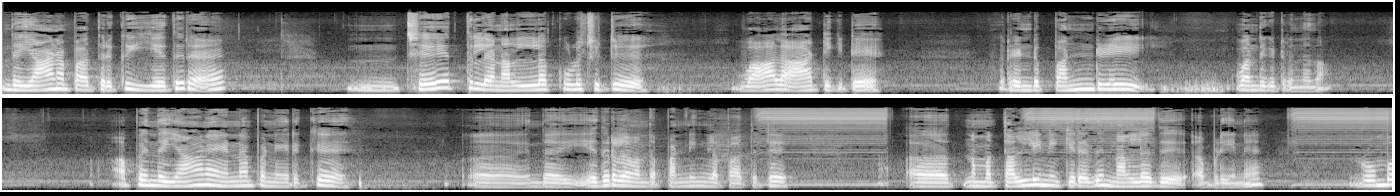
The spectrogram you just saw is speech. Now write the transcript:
இந்த யானை பார்த்துருக்கு எதிர சேத்துல நல்லா குளிச்சுட்டு வாழை ஆட்டிக்கிட்டே ரெண்டு பன்றி வந்துக்கிட்டு இருந்ததான் அப்போ இந்த யானை என்ன பண்ணியிருக்கு இந்த எதிரில் வந்த பண்டிங்களை பார்த்துட்டு நம்ம தள்ளி நிற்கிறது நல்லது அப்படின்னு ரொம்ப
